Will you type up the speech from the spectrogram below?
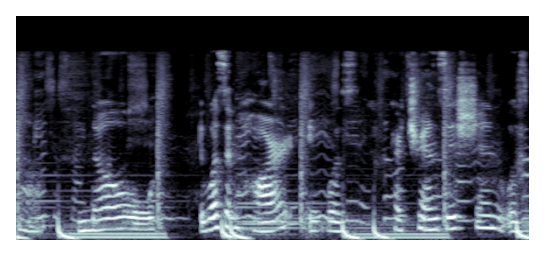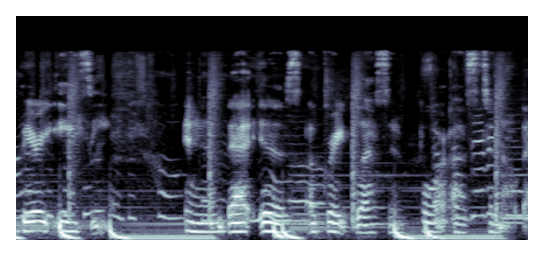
uh, no, it wasn't hard. It was, her transition was very easy. And that is a great blessing for us to know that.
